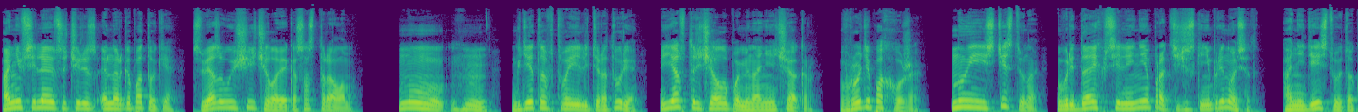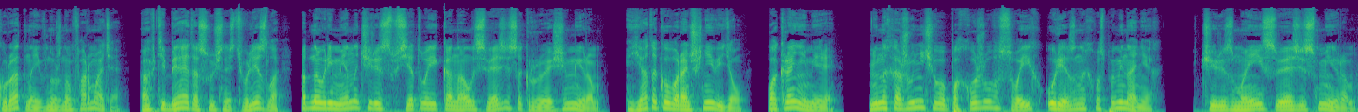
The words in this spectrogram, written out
они вселяются через энергопотоки, связывающие человека с астралом. Ну, хм, где-то в твоей литературе я встречал упоминание чакр. Вроде похоже. Ну и, естественно, вреда их вселения практически не приносят. Они действуют аккуратно и в нужном формате. А в тебя эта сущность влезла одновременно через все твои каналы связи с окружающим миром. Я такого раньше не видел. По крайней мере, не нахожу ничего похожего в своих урезанных воспоминаниях. Через мои связи с миром.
